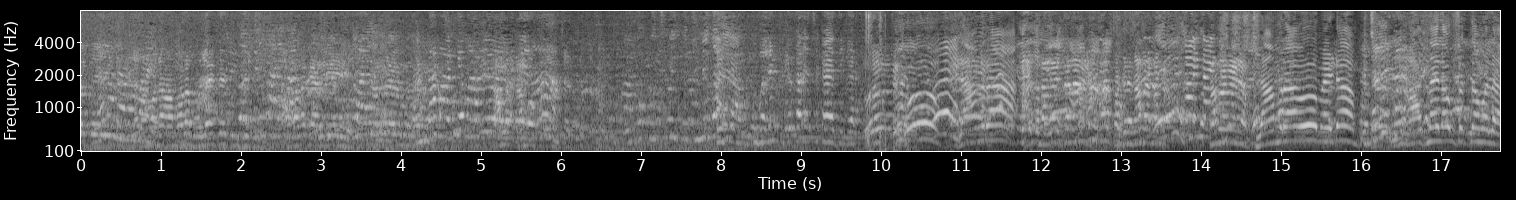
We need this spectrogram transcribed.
कोणाचं आम्हाला बोलायचं आम्हाला काय ते- धंदा मागे मागे थांबा, थांबा. उनको कुछ भी कुछ नहीं करा तुम्हाला व्हिडिओ करायचं काय अधिकार हो लांब राहा थांबा, मॅडम. लांब राहा हो मॅडम हात नाही लावू शकता मला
